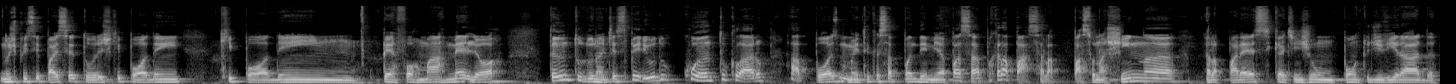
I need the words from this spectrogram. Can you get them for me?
nos principais setores que podem, que podem performar melhor tanto durante esse período quanto, claro, após o momento em que essa pandemia passar, porque ela passa, ela passou na China, ela parece que atingiu um ponto de virada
